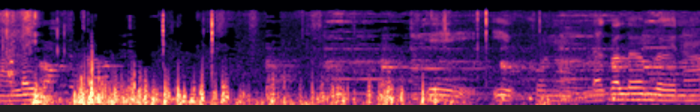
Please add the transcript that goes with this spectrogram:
มาเล่นโอเคอีกคนหนึ่งแล้วก็เริ่มเลยนะ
